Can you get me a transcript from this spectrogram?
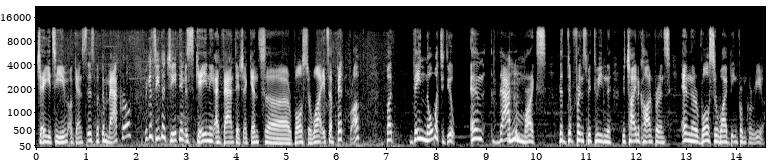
J Team against this, but the macro, we can see that J Team is gaining advantage against uh, Rolster Y. It's a bit rough, but they know what to do, and that marks the difference between the China Conference and the Roster Y being from Korea.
